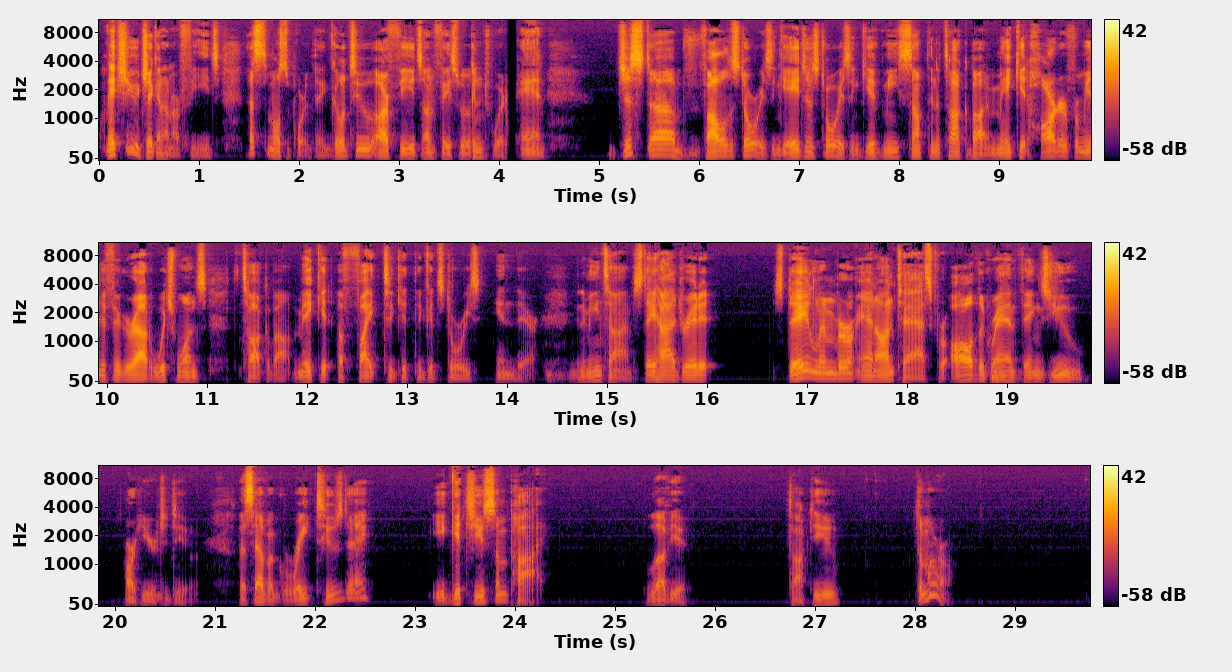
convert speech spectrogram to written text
make sure you're checking on our feeds. That's the most important thing. Go to our feeds on Facebook and Twitter and just uh, follow the stories, engage in stories, and give me something to talk about and make it harder for me to figure out which ones to talk about. Make it a fight to get the good stories in there. In the meantime, stay hydrated, stay limber and on task for all the grand things you are here to do. Let's have a great Tuesday. Get you some pie. Love you. Talk to you tomorrow.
